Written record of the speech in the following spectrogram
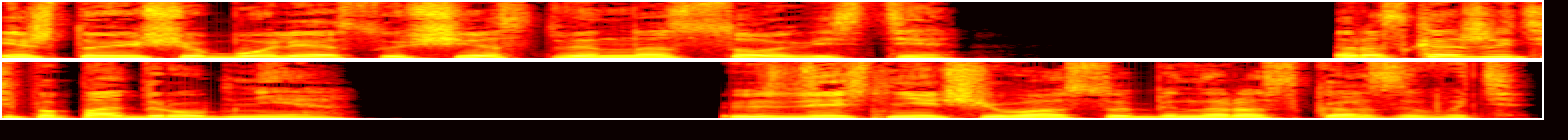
и, что еще более существенно, совести. Расскажите поподробнее. Здесь нечего особенно рассказывать.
